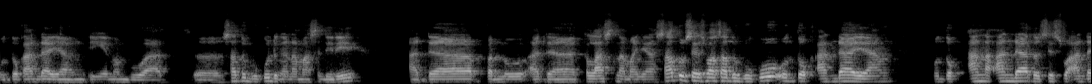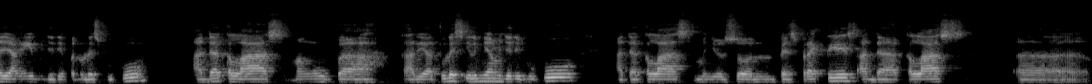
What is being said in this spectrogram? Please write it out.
untuk Anda yang ingin membuat eh, satu buku dengan nama sendiri. Ada penuh ada kelas namanya satu siswa satu buku untuk Anda yang untuk anak Anda atau siswa Anda yang ingin menjadi penulis buku. Ada kelas mengubah karya tulis ilmiah menjadi buku ada kelas menyusun best practice, ada kelas uh,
